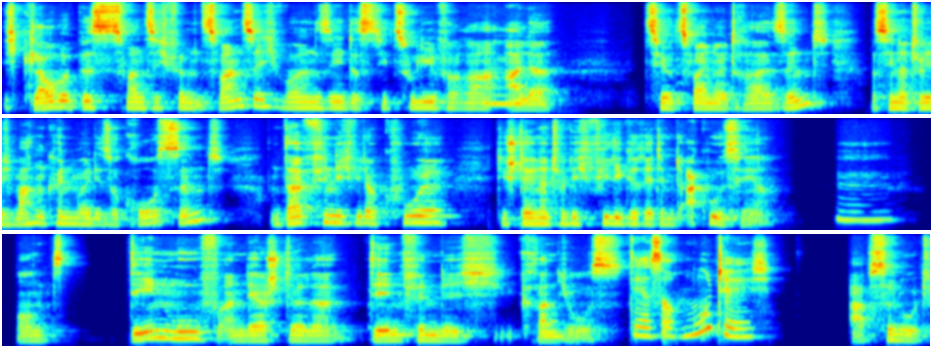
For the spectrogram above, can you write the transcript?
Ich glaube, bis 2025 wollen sie, dass die Zulieferer Mhm. alle CO2-neutral sind, was sie natürlich machen können, weil die so groß sind. Und da finde ich wieder cool, die stellen natürlich viele Geräte mit Akkus her. Mhm. Und den Move an der Stelle, den finde ich grandios. Der ist auch mutig. Absolut.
